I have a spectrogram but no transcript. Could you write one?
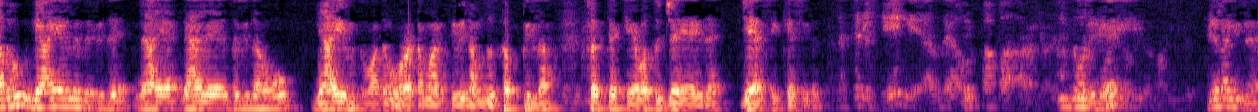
ಅದು ನ್ಯಾಯಾಲಯದಲ್ಲಿದೆ. ನ್ಯಾಯ ನ್ಯಾಯಾಲಯದಲ್ಲಿ ನಾವು ನ್ಯಾಯಯುತವಾದ ಹೋರಾಟ ಮಾಡ್ತೀವಿ. ನಮ್ದು ತಪ್ಪಿಲ್ಲ. ಸತ್ಯಕ್ಕೆ ಯಾವತ್ತು ಜಯ ಇದೆ. ಜಯ ಸಿಕ್ಕೇ ಸಿಗುತ್ತೆ. ಸರಿ ಹೇಗೆ? ಅಂದ್ರೆ ಅವ್ರ ಪಾಪ ನೋಡಿ ಏನಾಗಿದೆ?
